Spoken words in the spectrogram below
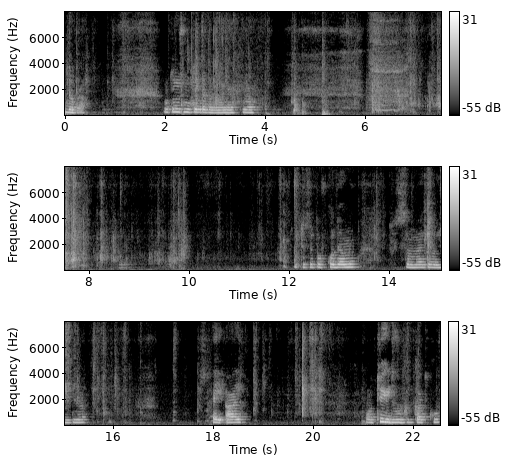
Dobra. No to już nic dobrego nie nie? No. to sobie powkładamy. Mega inne. Z AI. O, tych dwóch gadków.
